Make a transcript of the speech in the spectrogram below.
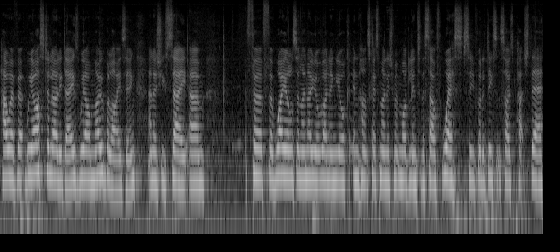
However, we are still early days. We are mobilising, and as you say, um, for, for Wales, and I know you're running your enhanced case management model into the southwest, so you've got a decent sized patch there.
